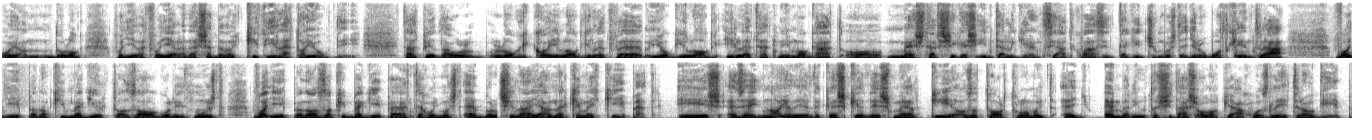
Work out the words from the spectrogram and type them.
olyan dolog, vagy illetve jelen esetben, hogy kit illet a jogdíj. Tehát például logikailag, illetve jogilag illethetné magát a mesterséges intelligenciát, kvázi tekintsünk most egy robotként rá, vagy éppen aki megírta az algoritmust, vagy éppen az, aki begépelte, hogy most ebből csináljál nekem egy képet. És ez egy nagyon érdekes kérdés, mert ki az a tartalom, amit egy emberi utasítás alapján hoz létre a gép?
